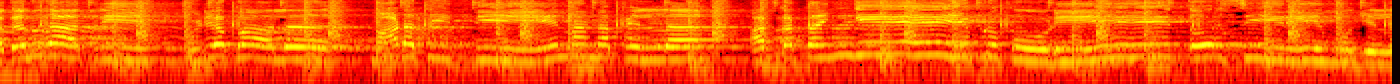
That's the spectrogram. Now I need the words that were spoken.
ಹಗಲು ರಾತ್ರಿ ವಿಡಿಯೋ ಕಾಲ್ ಮಾಡತಿದ್ದಿ ನನ್ನ ಪಿಲ್ಲ. ಅಕ್ಕ ತಂಗಿ ಇಬ್ರು ಕೂಡಿ ತೋರಿಸಿರಿ ಮುಗಿಲ.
